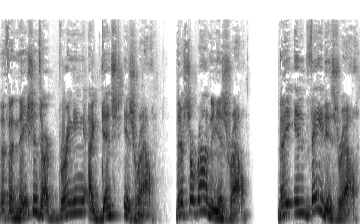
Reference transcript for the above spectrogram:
that the nations are bringing against Israel. They're surrounding Israel. They invade Israel.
